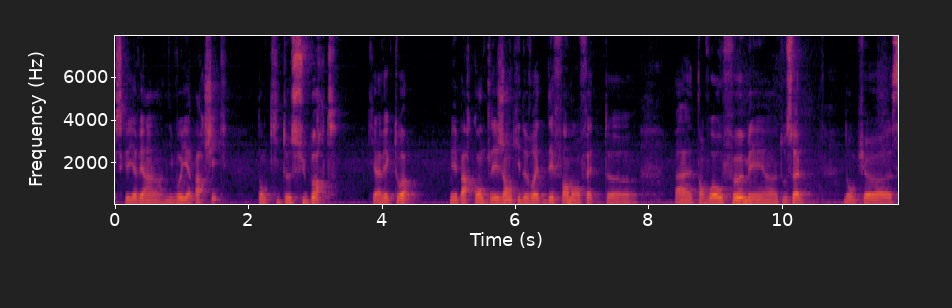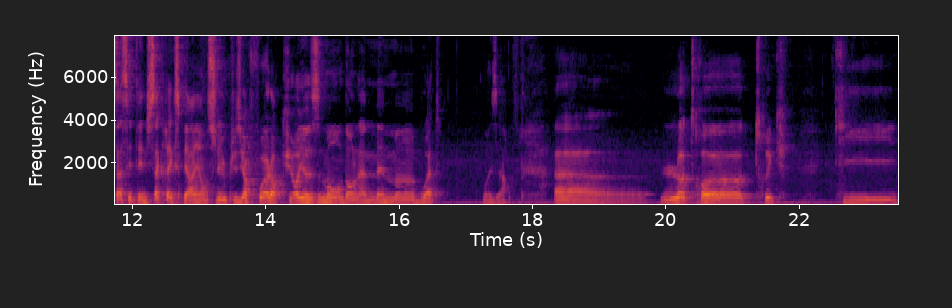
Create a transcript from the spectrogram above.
puisqu'il y avait un niveau hiérarchique, donc qui te supporte, qui est avec toi. Mais par contre, les gens qui devraient te défendre, en fait, euh, bah, t'envoient au feu, mais euh, tout seul. Donc ça, c'était une sacrée expérience. Je l'ai eu plusieurs fois, alors curieusement, dans la même boîte, au hasard. L'autre truc qui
